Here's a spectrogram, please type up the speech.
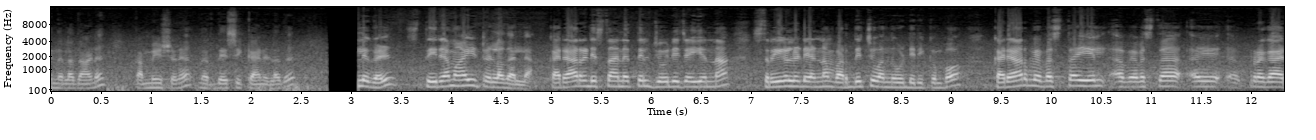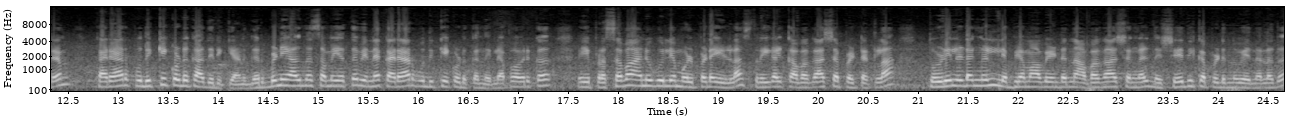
എന്നുള്ളതാണ് കമ്മീഷന് നിർദ്ദേശിക്കാനുള്ളത്. തൊഴിലുകൾ സ്ഥിരമായിട്ടുള്ളതല്ല. കരാർ അടിസ്ഥാനത്തിൽ ജോലി ചെയ്യുന്ന സ്ത്രീകളുടെ എണ്ണം വർദ്ധിച്ചു വന്നുകൊണ്ടിരിക്കുമ്പോൾ കരാർ വ്യവസ്ഥയിൽ വ്യവസ്ഥ പ്രകാരം കരാർ പുതുക്കി കൊടുക്കാതിരിക്കുകയാണ്. ഗർഭിണിയാകുന്ന സമയത്ത് പിന്നെ കരാർ പുതുക്കി കൊടുക്കുന്നില്ല. അപ്പോൾ അവർക്ക് ഈ പ്രസവ ആനുകൂല്യം ഉൾപ്പെടെയുള്ള സ്ത്രീകൾക്ക് അവകാശപ്പെട്ടിട്ടുള്ള തൊഴിലിടങ്ങളിൽ ലഭ്യമാവേണ്ടുന്ന അവകാശങ്ങൾ നിഷേധിക്കപ്പെടുന്നു എന്നുള്ളത്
